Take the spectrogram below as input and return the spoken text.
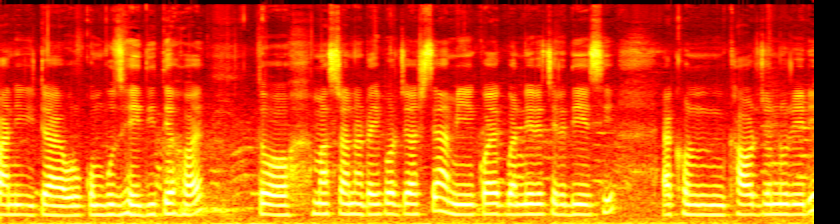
পানিটা ওরকম বুঝেই দিতে হয়। তো মাছ রান্নাটা এই পর্যায়ে আসছে। আমি কয়েকবার নেড়ে চেড়ে দিয়েছি। এখন খাওয়ার জন্য রেডি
